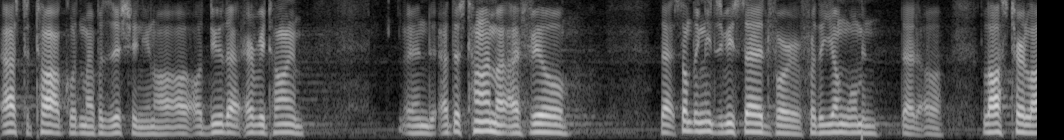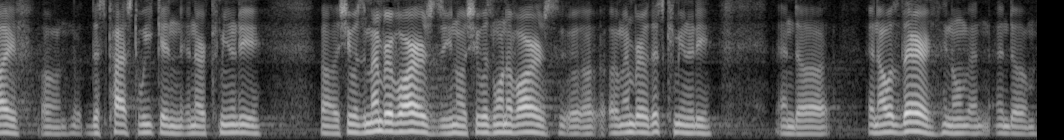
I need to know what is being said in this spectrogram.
asked to talk with my position, you know, I'll, I'll do that every time. And at this time, I, I feel that something needs to be said for, for the young woman that uh, lost her life uh, this past week in, in our community. Uh, she was a member of ours, you know, she was one of ours, uh, a member of this community. And, uh, and I was there, you know, and, and um,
